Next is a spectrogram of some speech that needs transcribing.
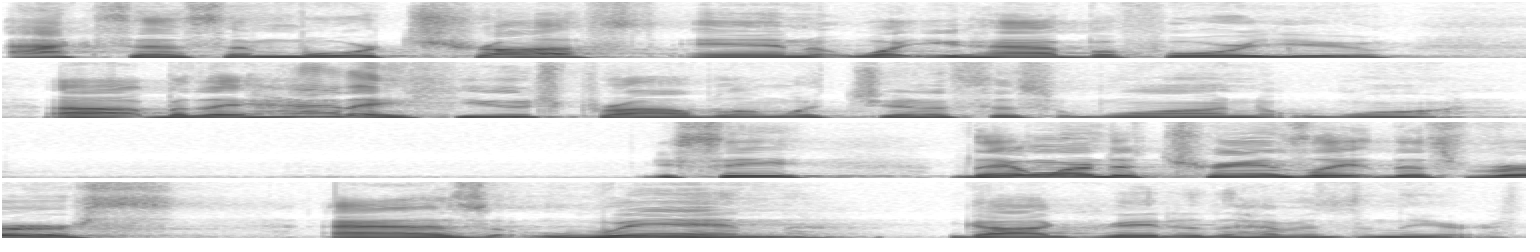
access and more trust in what you have before you. Uh, but they had a huge problem with Genesis 1 1. You see, they wanted to translate this verse as when God created the heavens and the earth,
